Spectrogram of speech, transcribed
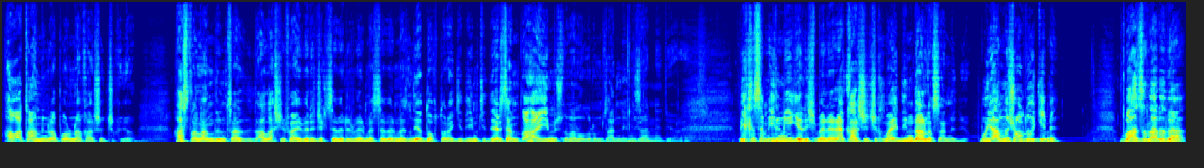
Hava tahmin raporuna karşı çıkıyor. Hastalandığınsa Allah şifayı verecekse verir vermezse vermez. Niye doktora gideyim ki dersem daha iyi Müslüman olurum zannediyor. Zannediyor evet. Bir kısım ilmi gelişmelere karşı çıkmayı dindarlık zannediyor. Bu yanlış olduğu gibi. Bazıları da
